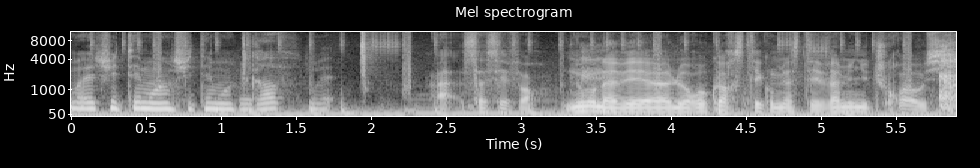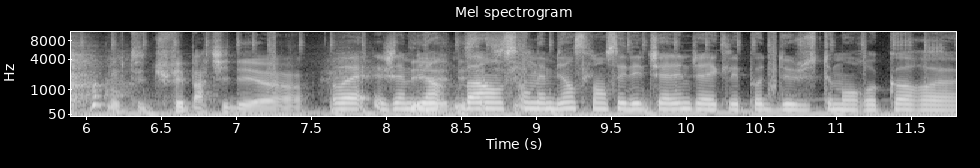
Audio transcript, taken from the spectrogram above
Ouais, je suis témoin, je suis témoin. Grave. Ah, ça c'est fort. Nous, on avait euh, le record, c'était combien? C'était 20 minutes, je crois aussi. Donc tu- tu fais partie des. euh, Ouais, j'aime bien. des Bah, on, aime bien se lancer des challenges avec les potes de justement record. euh,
